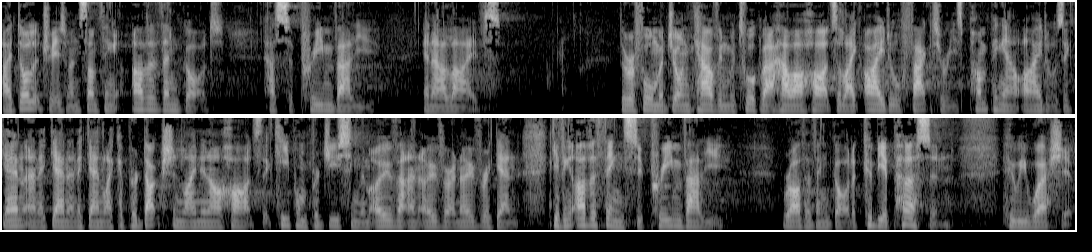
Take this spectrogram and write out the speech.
Idolatry is when something other than God has supreme value in our lives. The reformer John Calvin would talk about how our hearts are like idol factories, pumping out idols again and again and again, like a production line in our hearts that keep on producing them over and over and over again, giving other things supreme value rather than God. It could be a person who we worship,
